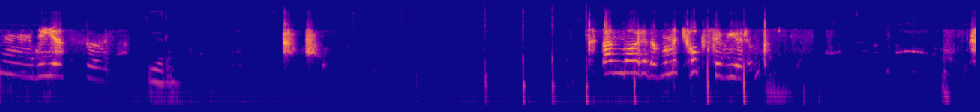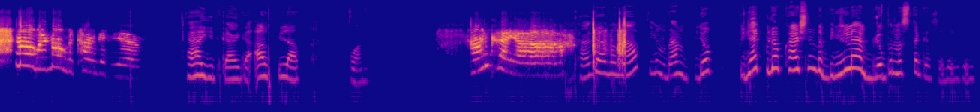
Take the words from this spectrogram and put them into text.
Hmm, diyorsun. Diyorum. Ben bu arada bunu çok seviyorum. Ne olur ne olur kankacığım. Hayır kanka al fil al. Puan. Kanka ya. Kanka ama ne yapayım ben blok binek blok karşısında bilinmeyen bloku nasıl takas edebilirim?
